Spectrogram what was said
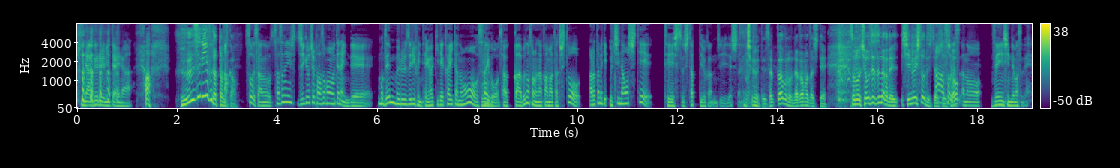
き殴るみたいな。ルーズリーフだったんですか？そうです。あの、さすがに授業中パソコンを打てないんで、もう全部ルーズリーフに手書きで書いたのを、最後サッカー部のその仲間たちと改めて打ち直して、提出したっていう感じでしたね。ちょっと待って、サッカー部の仲間たちって、その小説の中で死ぬ人でしたあ、でしょ？そうです。あの、全員死んでますね。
